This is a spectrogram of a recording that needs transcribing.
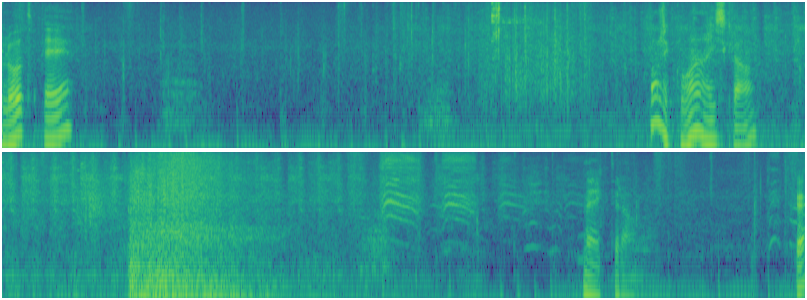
L'autre est... J'ai couru un risque là. hein. Mec, t'es là. Ok.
